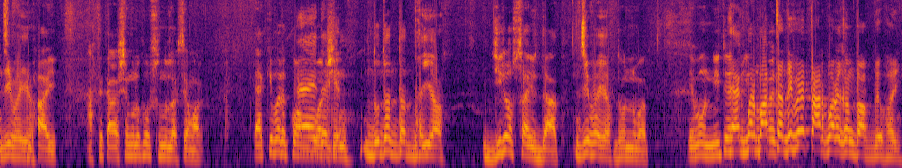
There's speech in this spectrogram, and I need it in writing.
জি ভাইয়া। ভাই আজকে কালেকশনগুলো খুব সুন্দর লাগছে আমার। একেবারে কম দেখেন দুধের দাঁত ভাইয়া। জিরো সাইজ দাঁত। জি ভাইয়া। ধন্যবাদ। এবং নিটে একবার বাচ্চা দিবে তারপরে এখন দাঁতবে ভাই।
